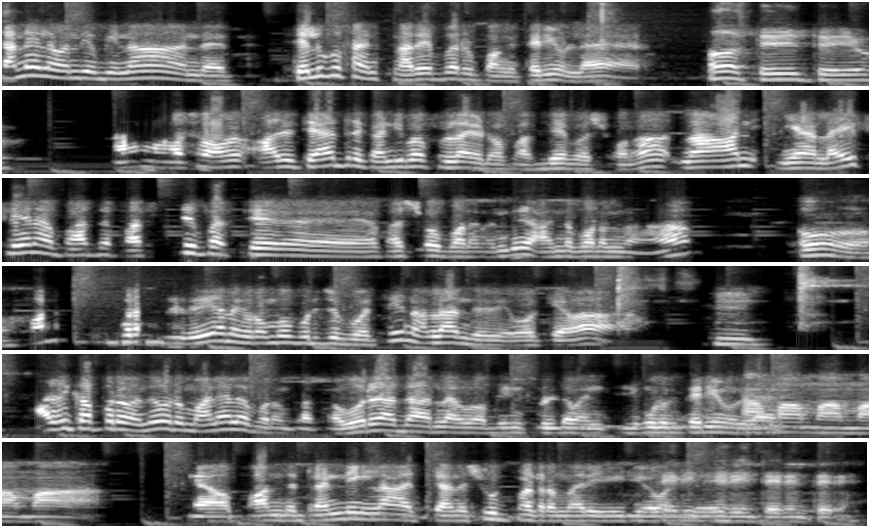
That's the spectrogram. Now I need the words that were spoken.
சென்னையில வந்து எப்படின்னா இந்த தெலுங்கு ஃபேன்ஸ் நிறைய பேர் இருப்பாங்க தெரியும்ல? தெரியும் தெரியும். ஆமா ஸோ அது தியேட்டர் கண்டிப்பா ஃபுல் ஆயிடும் ஃபர்ஸ்ட் டே ஃபர்ஸ்ட் ஷோனா நான் என் லைஃப்லயே நான் பார்த்த ஃபர்ஸ்ட் ஃபர்ஸ்ட் ஃபர்ஸ்ட் ஷோ படம் வந்து அந்த படம் தான். ஓ. இருந்தது. எனக்கு ரொம்ப பிடிச்சி போச்சு. நல்லா இருந்தது. ஓகேவா. அதுக்கப்புறம் வந்து ஒரு மலையாள படம் பார்த்தேன். ஒரு ஆதார் லவ் அப்படின்னு சொல்லிட்டு வந்துச்சு. உங்களுக்கு தெரியும்ல? ஆமா ஆமா ஆமா ஆமா. அந்த ட்ரெண்டிங்லாம் ஆச்சு. அந்த ஷூட் பண்ற மாதிரி வீடியோ தெரியும் தெரியும் தெரியும் தெரியும்.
